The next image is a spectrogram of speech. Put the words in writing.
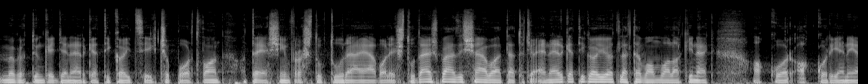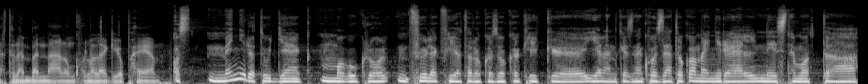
mögöttünk egy energetikai cégcsoport csoport van a teljes infrastruktúrájával és tudásbázisával, tehát hogyha energetikai ötlete van valakinek, akkor, akkor ilyen értelemben nálunk van a legjobb helyen. Azt mennyire tudják magukról, főleg fiatalok azok, akik jelentkeznek hozzátok, amennyire elnéztem ott a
